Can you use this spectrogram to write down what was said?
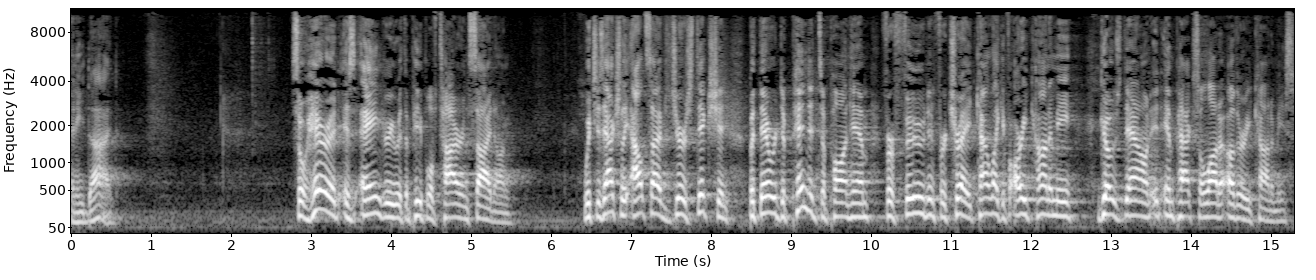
and he died. So Herod is angry with the people of Tyre and Sidon, which is actually outside of his jurisdiction, but they were dependent upon him for food and for trade. Kind of like if our economy goes down, it impacts a lot of other economies.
